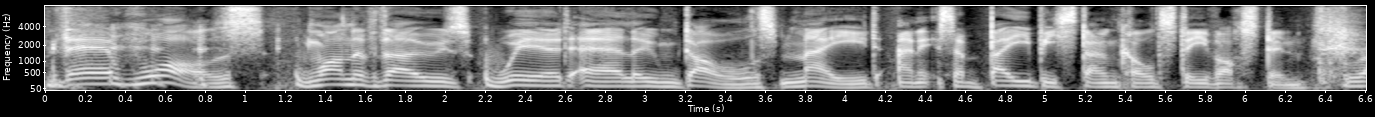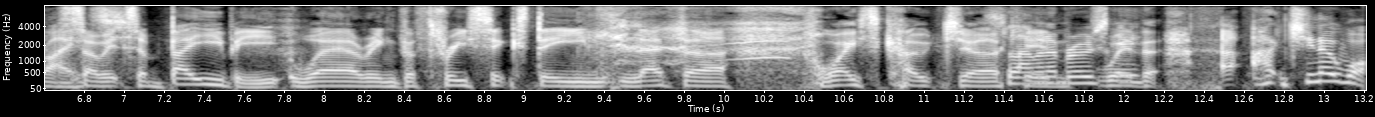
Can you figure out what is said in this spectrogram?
There was one of those weird heirloom dolls made, and it's a baby Stone Cold Steve Austin. Right. So it's a baby wearing the 316 leather waistcoat jerkin. Slamming a brewski? with uh, uh, do you know what?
